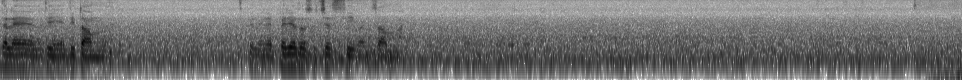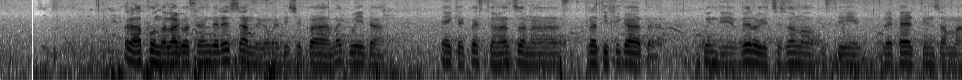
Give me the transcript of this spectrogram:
delle, di, di tombe. Quindi nel periodo successivo, insomma. Però appunto la cosa interessante, come dice qua la guida, è che questa è una zona stratificata, quindi è vero che ci sono questi reperti insomma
